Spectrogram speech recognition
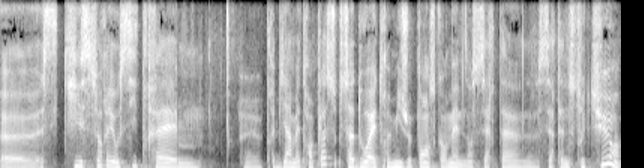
euh, ce qui serait aussi très euh, très bien à mettre en place, ça doit être mis, je pense, quand même dans certains, certaines structures.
